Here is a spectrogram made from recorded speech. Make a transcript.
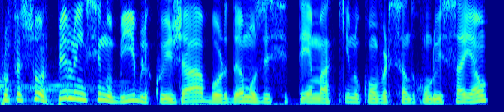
Professor, pelo ensino bíblico, e já abordamos esse tema aqui no Conversando com Luiz Saião,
